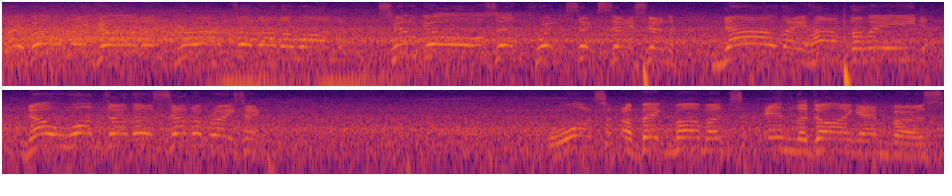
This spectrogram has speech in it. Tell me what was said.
They've only gone and grabbed another one. Two goals in quick succession. Now they have the lead. No wonder they're celebrating. What a big moment in the dying embers.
